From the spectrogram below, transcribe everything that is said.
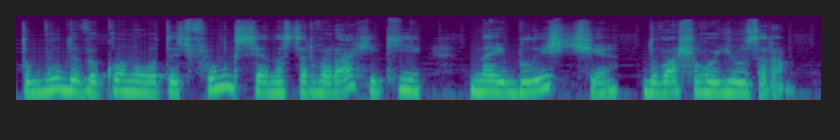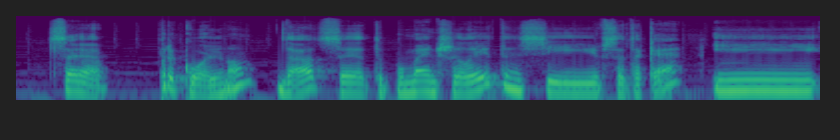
то буде виконуватись функція на серверах, які найближчі до вашого юзера. Це прикольно, да, це типу менше latency і все таке. І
